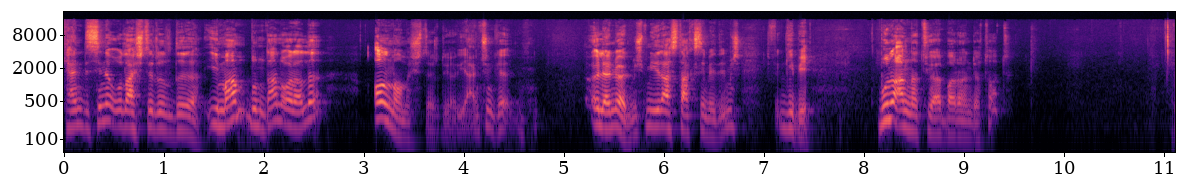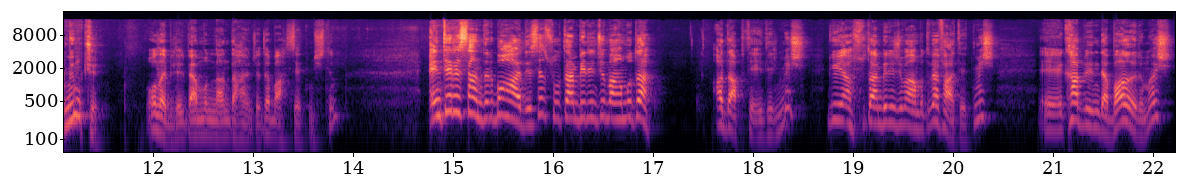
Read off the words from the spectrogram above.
kendisine ulaştırıldığı imam bundan oralı olmamıştır diyor. Yani çünkü ölen ölmüş, miras taksim edilmiş gibi. Bunu anlatıyor Baron de Tot. Mümkün. Olabilir. Ben bundan daha önce de bahsetmiştim. Enteresandır bu hadise Sultan 1. Mahmud'a adapte edilmiş. Güya Sultan 1. Mahmud vefat etmiş. E, kabrinde bağırmış.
